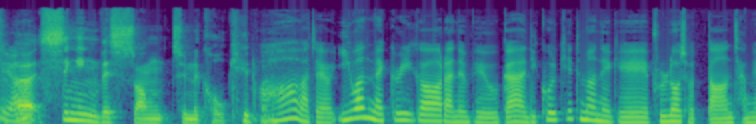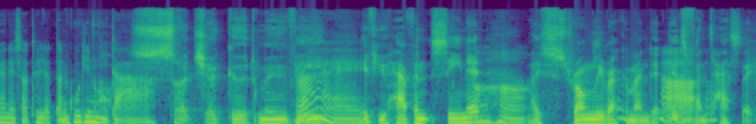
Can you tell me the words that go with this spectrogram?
Yeah. uh, singing this song to Nicole Kidman. 아, 맞아요. 이완 맥그리거라는 배우가 니콜 키드만에게 불러줬던 장면에서 들렸던 곡입니다. Such a good movie. Right. If you haven't seen it, Uh-huh. I strongly recommend it. It's Ah. fantastic.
